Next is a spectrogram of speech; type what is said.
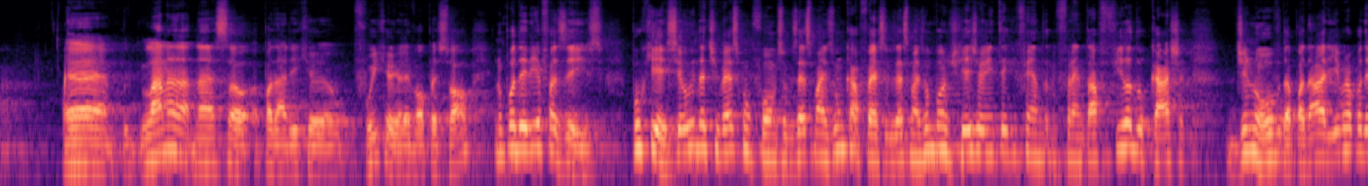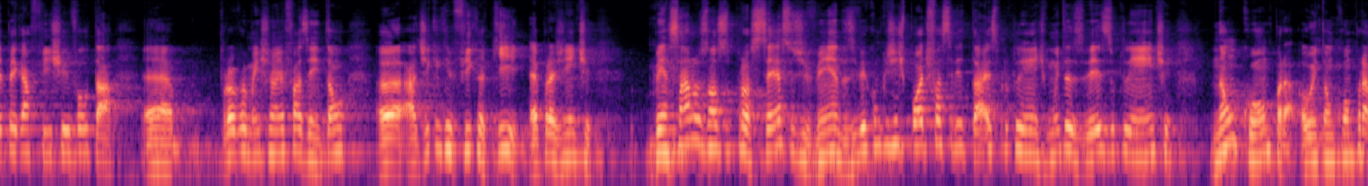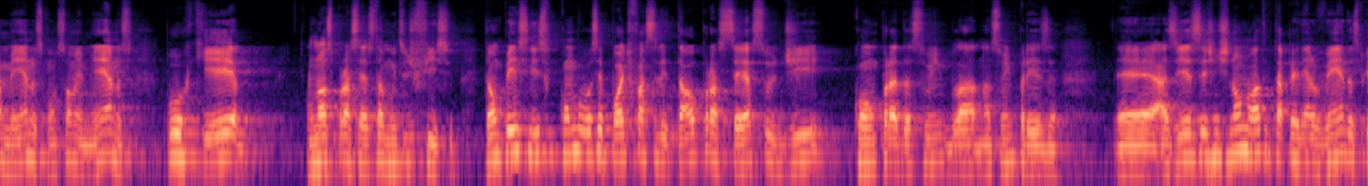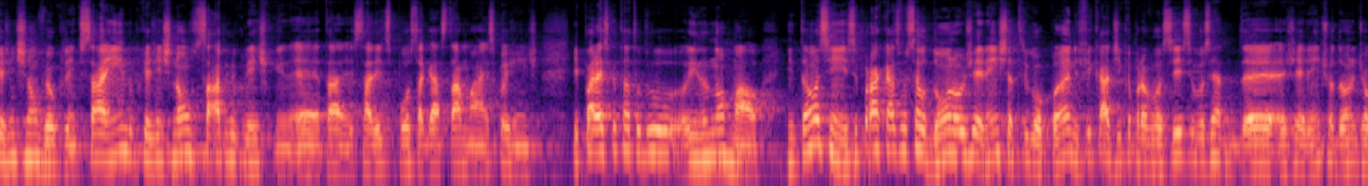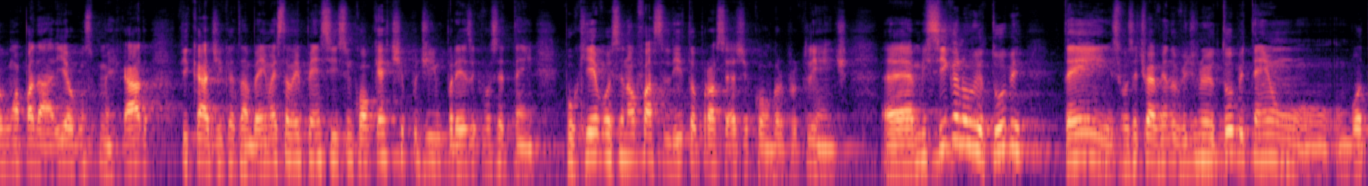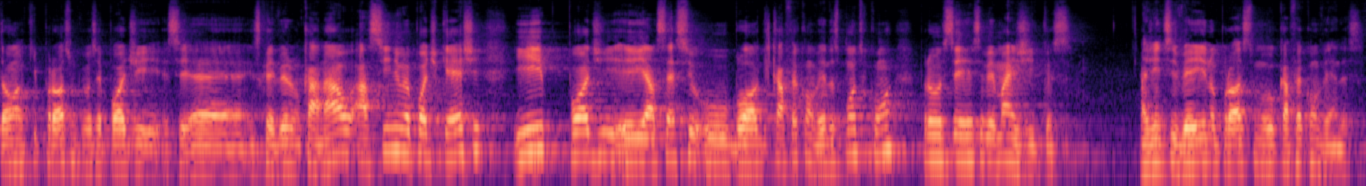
É, lá na, nessa padaria que eu fui, que eu ia levar o pessoal, eu não poderia fazer isso. Porque se eu ainda tivesse com fome, se eu quisesse mais um café, se eu quisesse mais um pão de queijo, eu ia ter que enfrentar a fila do caixa de novo da padaria para poder pegar a ficha e voltar. É, provavelmente não ia fazer. Então, a dica que fica aqui é para a gente pensar nos nossos processos de vendas e ver como que a gente pode facilitar isso para o cliente. Muitas vezes o cliente não compra ou então compra menos, consome menos, porque o nosso processo está muito difícil. Então pense nisso, como você pode facilitar o processo de compra da sua, na sua empresa. É, às vezes a gente não nota que está perdendo vendas porque a gente não vê o cliente saindo, porque a gente não sabe que o cliente é, tá, estaria disposto a gastar mais com a gente. E parece que está tudo indo normal. Então, assim, se por acaso você é o dono ou gerente da Trigopane, fica a dica para você. Se você é, é, gerente ou dono de alguma padaria, algum supermercado, fica a dica também. Mas também pense isso em qualquer tipo de empresa que você tem. Porque você não facilita o processo de compra para o cliente. É, me siga no YouTube. Tem, se você estiver vendo o vídeo no YouTube, tem um, um botão aqui próximo que você pode se é, inscrever no canal, assine o meu podcast e pode e acesse o blog cafécomvendas.com para você receber mais dicas. A gente se vê aí no próximo Café com Vendas.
